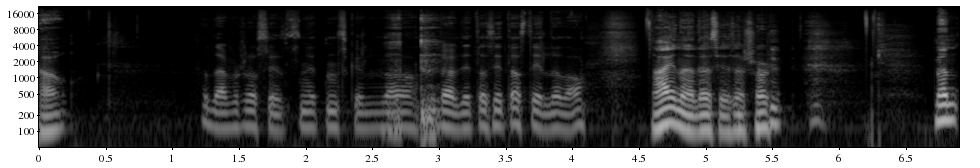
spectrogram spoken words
Ja. Så Derfor så syns en ikke en skulle da behøvde ikke å sitte stille da. Nei, nei, det sier seg sjøl. Men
